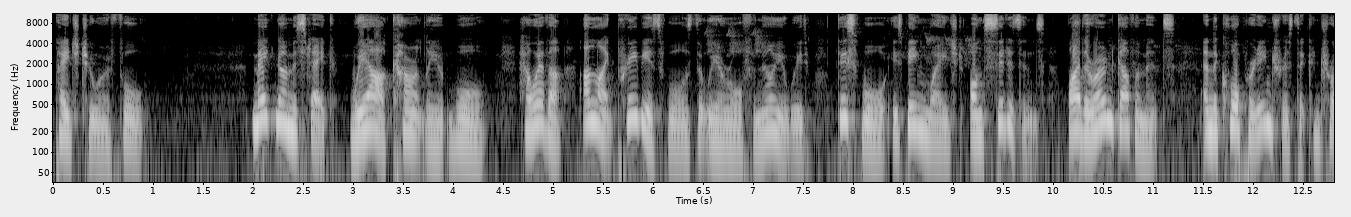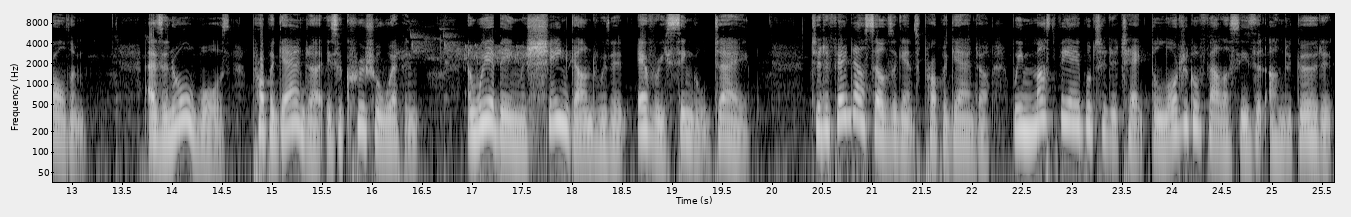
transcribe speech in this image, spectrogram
page 204. Make no mistake, we are currently at war. However, unlike previous wars that we are all familiar with, this war is being waged on citizens by their own governments and the corporate interests that control them. As in all wars, propaganda is a crucial weapon, and we are being machine gunned with it every single day. To defend ourselves against propaganda, we must be able to detect the logical fallacies that undergird it.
